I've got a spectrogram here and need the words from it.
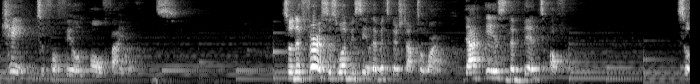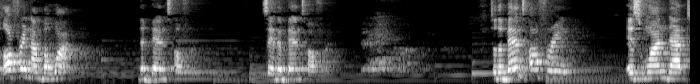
came to fulfill all five offerings. So the first is what we see in Leviticus chapter 1. That is the burnt offering. So offering number one, the burnt offering. Say the burnt offering. So the burnt offering is one that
